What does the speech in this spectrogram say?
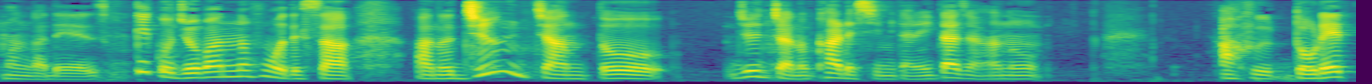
漫画で、結構序盤の方でさ、あの、純ちゃんと、純ちゃんの彼氏みたいないたじゃん。あの、アフ、ドレッ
